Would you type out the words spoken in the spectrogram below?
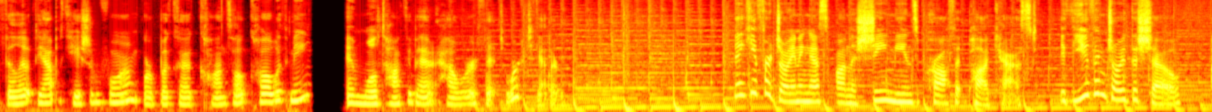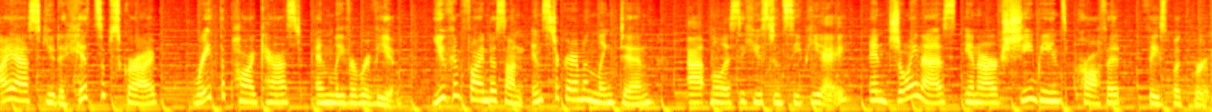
fill out the application form or book a consult call with me and we'll talk about how we're a fit to work together. Thank you for joining us on the She Means Profit podcast. If you've enjoyed the show, I ask you to hit subscribe, rate the podcast, and leave a review. You can find us on Instagram and LinkedIn at Melissa Houston CPA and join us in our She Means Profit Facebook group.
